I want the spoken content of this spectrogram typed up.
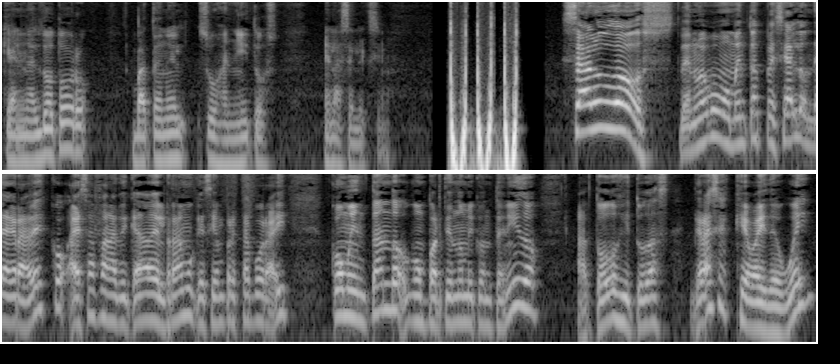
que Arnaldo Toro va a tener sus añitos en la selección. Saludos, de nuevo momento especial donde agradezco a esa fanaticada del ramo que siempre está por ahí comentando o compartiendo mi contenido. A todos y todas, gracias que by the way,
